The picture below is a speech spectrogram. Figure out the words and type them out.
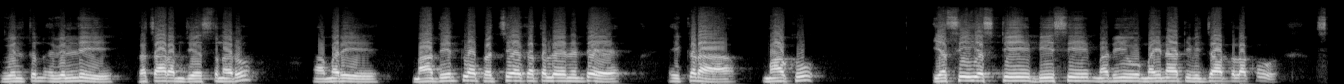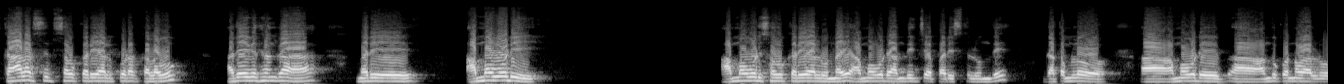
వెళ్తు వెళ్ళి ప్రచారం చేస్తున్నారు. మరి మా దీంట్లో ప్రత్యేకతలు ఏంటంటే ఇక్కడ మాకు ఎస్సీ ఎస్టీ బీసీ మరియు మైనారిటీ విద్యార్థులకు స్కాలర్షిప్ సౌకర్యాలు కూడా కలవు. అదేవిధంగా మరి అమ్మఒడి అమ్మఒడి సౌకర్యాలు ఉన్నాయి. అమ్మఒడి అందించే పరిస్థితులు ఉంది. గతంలో అమ్మఒడి అందుకున్న వాళ్ళు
